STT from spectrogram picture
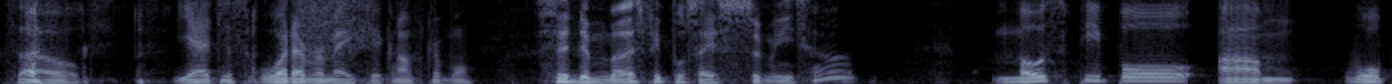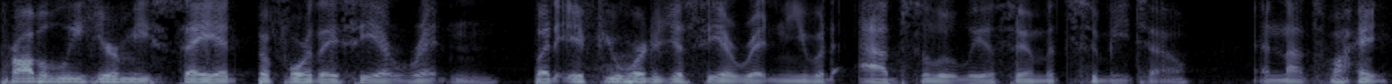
So, yeah, just whatever makes you comfortable. So do most people say Sumito? Most people um, will probably hear me say it before they see it written. But if you were to just see it written, you would absolutely assume it's Sumito. And that's why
